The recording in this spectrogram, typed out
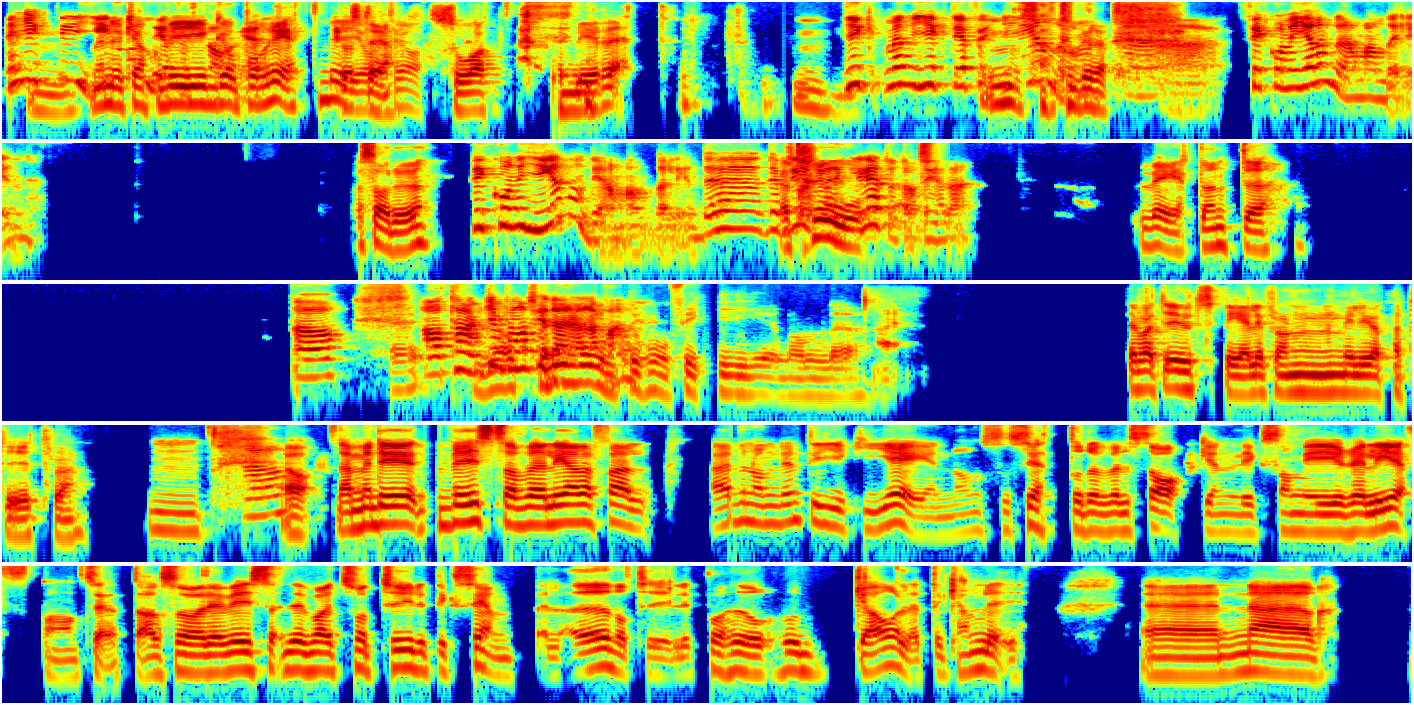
Men, gick det mm. men nu kanske vi går på rätt bio Just det, så att det blir rätt. Mm. Gick, men gick det för mm, igenom? Mm, Fick hon igenom det, Amanda Lind? Vad sa du? Fick hon igenom det, Amanda Lind? Det, det blev tror... verklighet av det hela. Vet inte. Ja, ja tanken fanns ju där i alla fall. Jag tror inte hon fick igenom det. Nej. Det var ett utspel från Miljöpartiet tror jag. Mm. Ja. ja. Nej, men det visar väl i alla fall, även om det inte gick igenom, så sätter det väl saken liksom i relief på något sätt. Alltså det, visar, det var ett så tydligt exempel, övertydligt på hur, hur galet det kan bli. Eh, när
